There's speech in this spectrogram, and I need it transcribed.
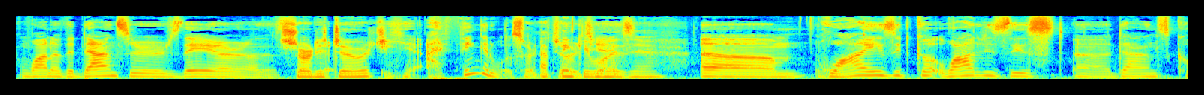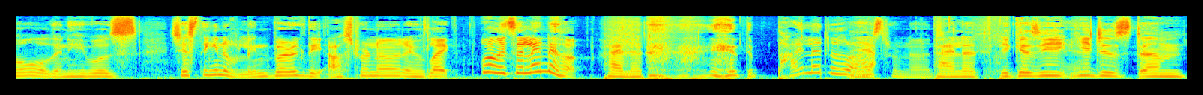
one of the dancers there. uh, Shorty George. Yeah, I think it was Shorty George. I think it yes. was, yeah. um, why is it called? What is this uh, dance called? And he was just thinking of Lindbergh, the astronaut, and he was like, "Well, it's a Lindy Hop." Pilot. the pilot or Yeah, astronaut? pilot because he, Yeah. he just um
